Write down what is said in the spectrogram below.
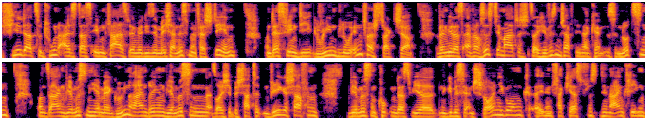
viel dazu tun, als dass eben klar ist, wenn wir diese Mechanismen verstehen und deswegen die Green Blue Infrastructure, wenn wir das einfach systematisch solche wissenschaftlichen Erkenntnisse nutzen und sagen, wir müssen hier mehr Grün reinbringen, wir müssen solche beschatteten Wege schaffen, wir müssen gucken, dass wir eine gewisse Entschleunigung äh, in den Verkehrsflüssen hineinkriegen,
